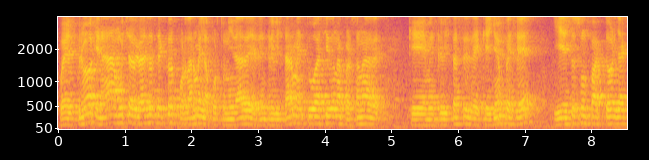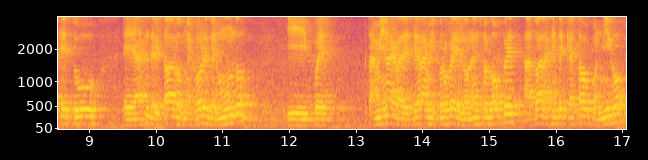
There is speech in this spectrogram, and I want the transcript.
Pues primero que nada, muchas gracias Héctor por darme la oportunidad de, de entrevistarme. Tú has sido una persona que me entrevistaste desde que yo empecé y esto es un factor ya que tú eh, has entrevistado a los mejores del mundo y pues también agradecer a mi profe Lorenzo López, a toda la gente que ha estado conmigo,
